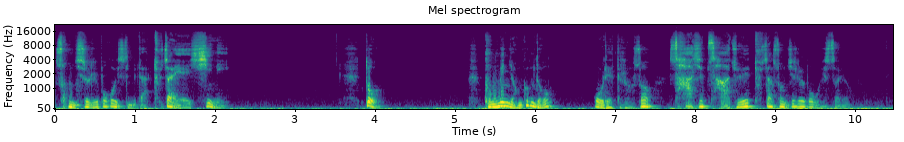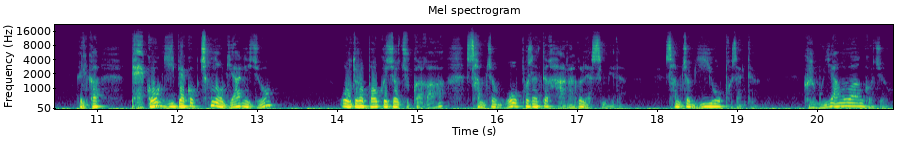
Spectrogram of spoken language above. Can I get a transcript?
손실을 보고 있습니다. 투자의 신이. 또 국민연금도 올해 들어서 44조의 투자 손실을 보고 있어요. 그러니까 100억, 200억, 1000억이 아니죠. 올 들어 버크셔 주가가 3.5% 하락을 했습니다. 3.25%. 그러면 양호한 거죠.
